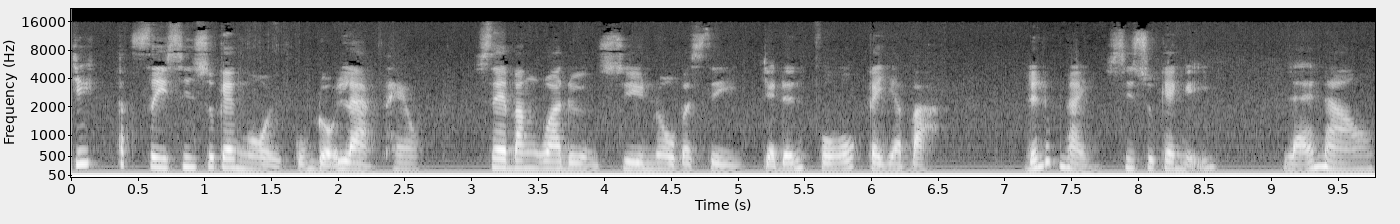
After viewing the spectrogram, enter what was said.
Chiếc taxi Shinsuke ngồi cũng đổi làng theo. Xe băng qua đường Shinobashi chạy đến phố Kayaba. Đến lúc này, Shinsuke nghĩ, lẽ nào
